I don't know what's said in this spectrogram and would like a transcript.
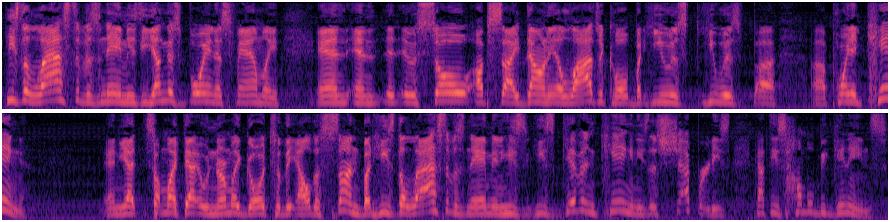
He's the last of his name. He's the youngest boy in his family. And, and it, it was so upside down, illogical, but he was, he was uh, appointed king and yet, something like that would normally go to the eldest son, but he's the last of his name, and he's, he's given king, and he's a shepherd. He's got these humble beginnings.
